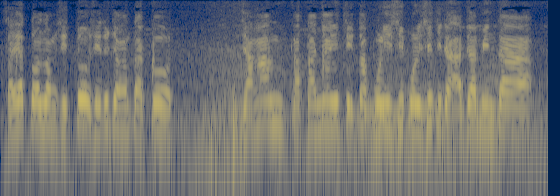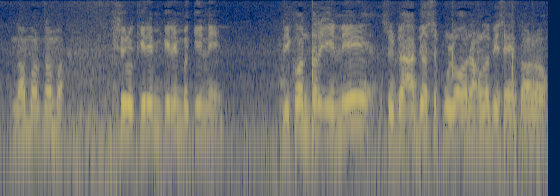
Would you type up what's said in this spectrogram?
Saya tolong situ, situ jangan takut. Jangan katanya ini cerita polisi, polisi tidak ada minta nomor-nomor suruh kirim-kirim begini. Di counter ini sudah ada 10 orang lebih saya tolong.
